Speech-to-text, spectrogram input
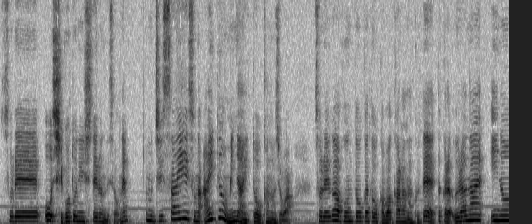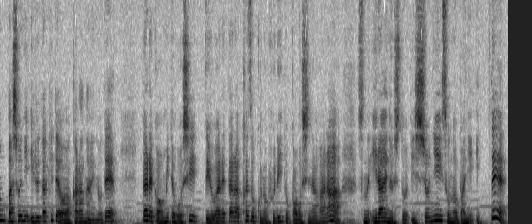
それを仕事にしてるんですよね。でも実際その相手を見ないと彼女はそれが本当かどうかわからなくてだから占いの場所にいるだけではわからないので誰かを見てほしいって言われたら家族のふりとかをしながらその依頼主と一緒にその場に行って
